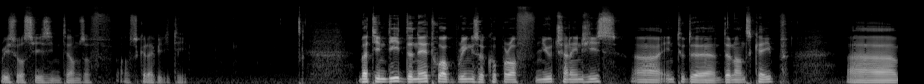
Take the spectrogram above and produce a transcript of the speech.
resources in terms of, of scalability. But indeed, the network brings a couple of new challenges into the, the landscape. Uh,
